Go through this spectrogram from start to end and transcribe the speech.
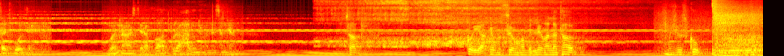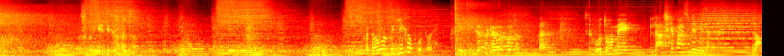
सच बोलते हैं वरना आज तेरा बहुत बुरा हाल होने वाला समझा? साहब कोई आके मुझसे वहाँ मिलने वाला था और मुझे उसको उसको ये दिखाना था। फटा हुआ बिल्ली का फ़ोटो है। बिल्ली का फटा हुआ फ़ोटो? हाँ? सर वो तो हमें एक लाश के पास भी मिला। था लाओ।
